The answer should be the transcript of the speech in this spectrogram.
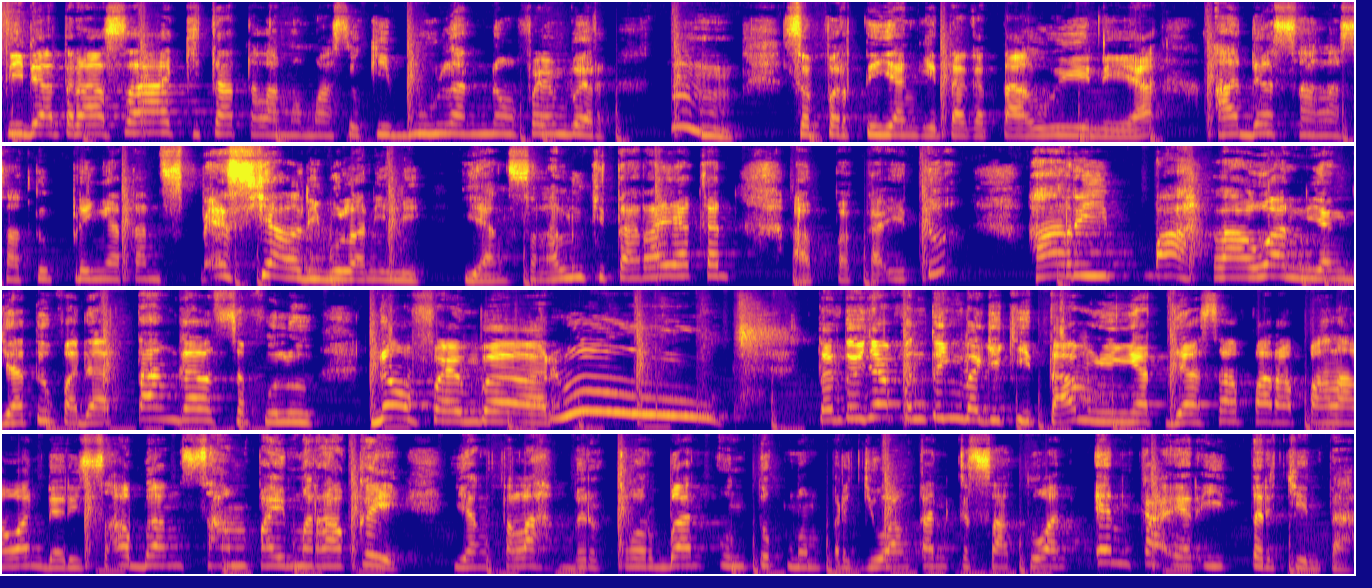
Tidak terasa kita telah memasuki bulan November. Hmm, seperti yang kita ketahui ini ya, ada salah satu peringatan spesial di bulan ini yang selalu kita rayakan. Apakah itu? Hari Pahlawan yang jatuh pada tanggal 10 November. Woo! Tentunya penting bagi kita mengingat jasa para pahlawan dari Sabang sampai Merauke yang telah berkorban untuk memperjuangkan kesatuan NKRI tercinta.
